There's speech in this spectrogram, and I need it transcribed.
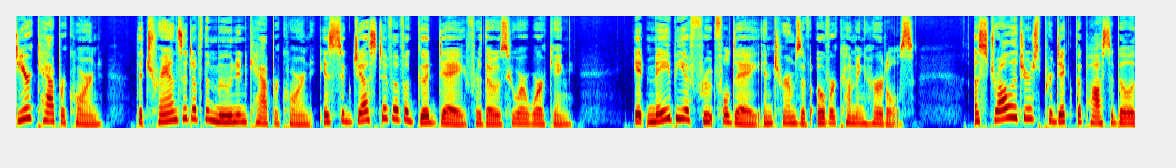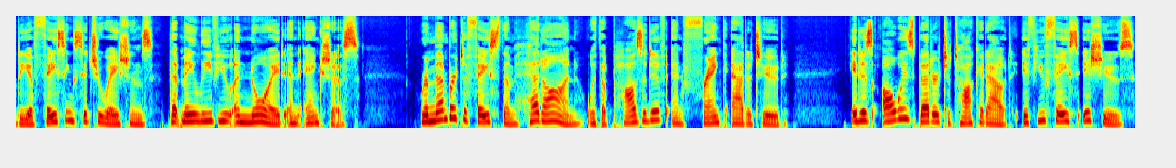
Dear Capricorn, the transit of the moon in Capricorn is suggestive of a good day for those who are working. It may be a fruitful day in terms of overcoming hurdles. Astrologers predict the possibility of facing situations that may leave you annoyed and anxious. Remember to face them head on with a positive and frank attitude. It is always better to talk it out if you face issues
